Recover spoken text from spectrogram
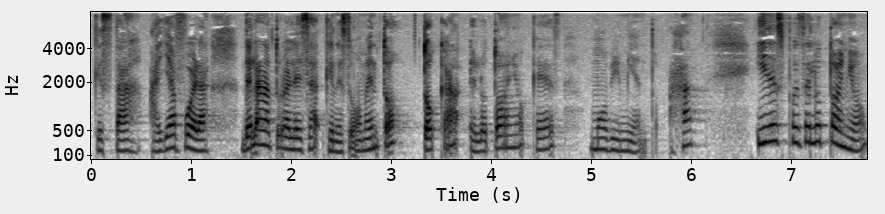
que está allá afuera de la naturaleza, que en este momento toca el otoño, que es movimiento. Ajá. Y después del otoño,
